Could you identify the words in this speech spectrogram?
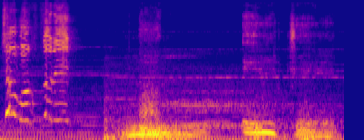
저 목소리! 넌 일주일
